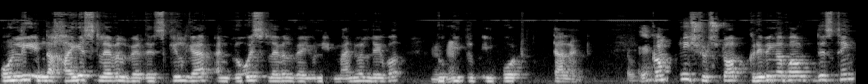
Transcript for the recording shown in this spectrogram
Only in the highest level where there's skill gap and lowest level where you need manual labor do mm-hmm. people import talent. Okay. Companies should stop cribbing about this thing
